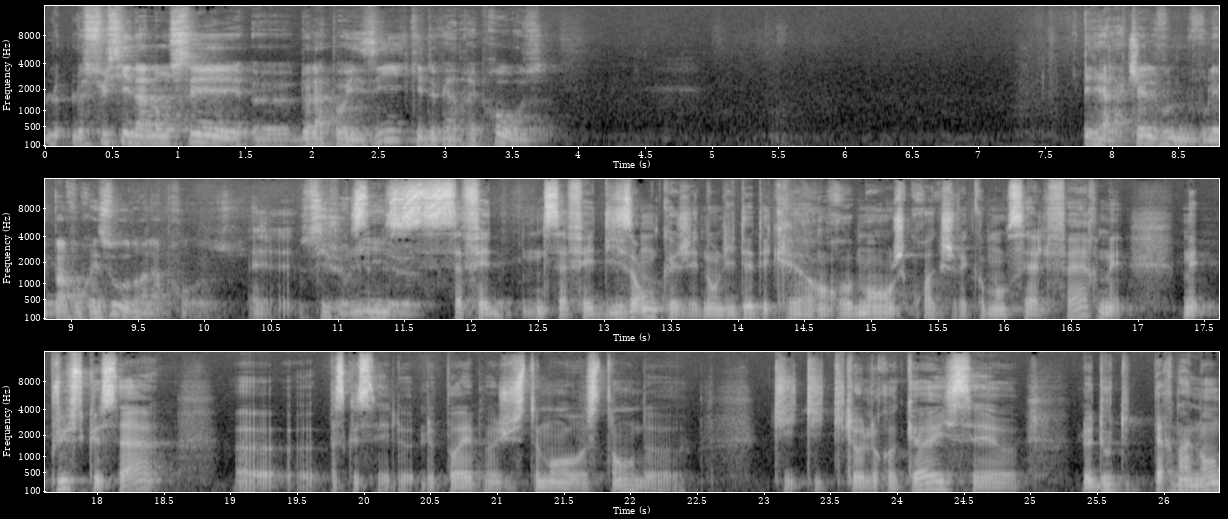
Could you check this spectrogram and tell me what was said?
le, suicide annoncé de la poésie qui deviendrait prose? Et à laquelle vous ne voulez pas vous résoudre à la prose. Euh, si je lis. Ça, euh, fait, ça fait dix ans que j'ai dans l'idée d'écrire un roman, je crois que je vais commencer à le faire, mais, mais plus que ça, euh, parce que c'est le, poème justement au stand qui, qui, clôt le recueil, c'est le doute permanent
